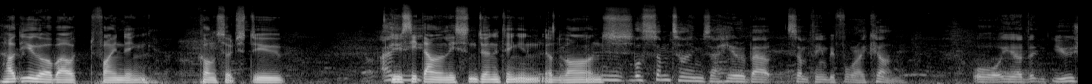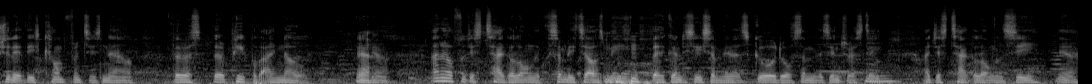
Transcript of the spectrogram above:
How do you go about finding concerts? Do you do you sit down and listen to anything in Mm, advance? Well, sometimes I hear about something before I come, or you know, the, usually at these conferences now, there are there are people that I know. Yeah. You know, and I often just tag along if somebody tells me they're going to see something that's good or something that's interesting. Mm. I just tag along and see, you know,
